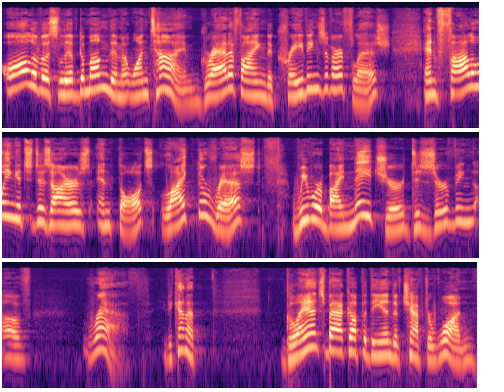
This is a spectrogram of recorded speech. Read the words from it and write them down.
All of us lived among them at one time, gratifying the cravings of our flesh and following its desires and thoughts. Like the rest, we were by nature deserving of wrath. If you kind of glance back up at the end of chapter 1,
